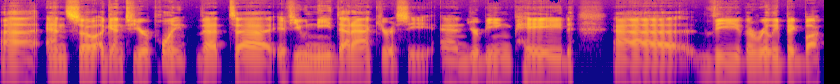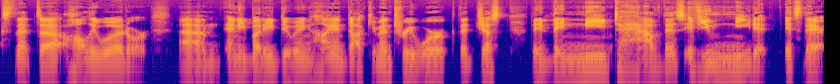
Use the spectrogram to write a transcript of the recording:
Uh, and so, again, to your point, that uh, if you need that accuracy and you're being paid uh, the the really big bucks that uh, Hollywood or um, anybody doing high end documentary work that just they they need to have this. If you need it, it's there.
